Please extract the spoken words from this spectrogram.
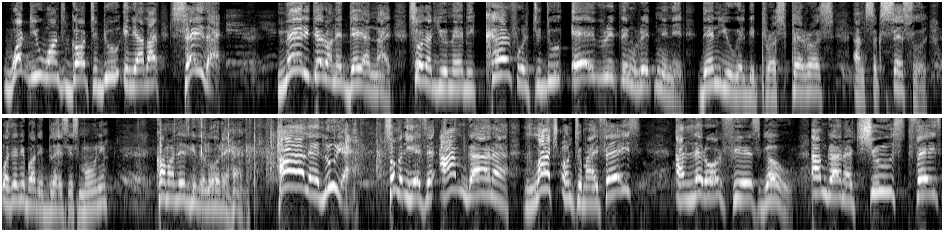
what do you want God to do in your life? Say that. Meditate on it day and night so that you may be careful to do everything written in it. Then you will be prosperous and successful. Was anybody blessed this morning? Come on, let's give the Lord a hand. Hallelujah. Somebody here say, I'm gonna latch onto my faith and let all fears go. I'm gonna choose faith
